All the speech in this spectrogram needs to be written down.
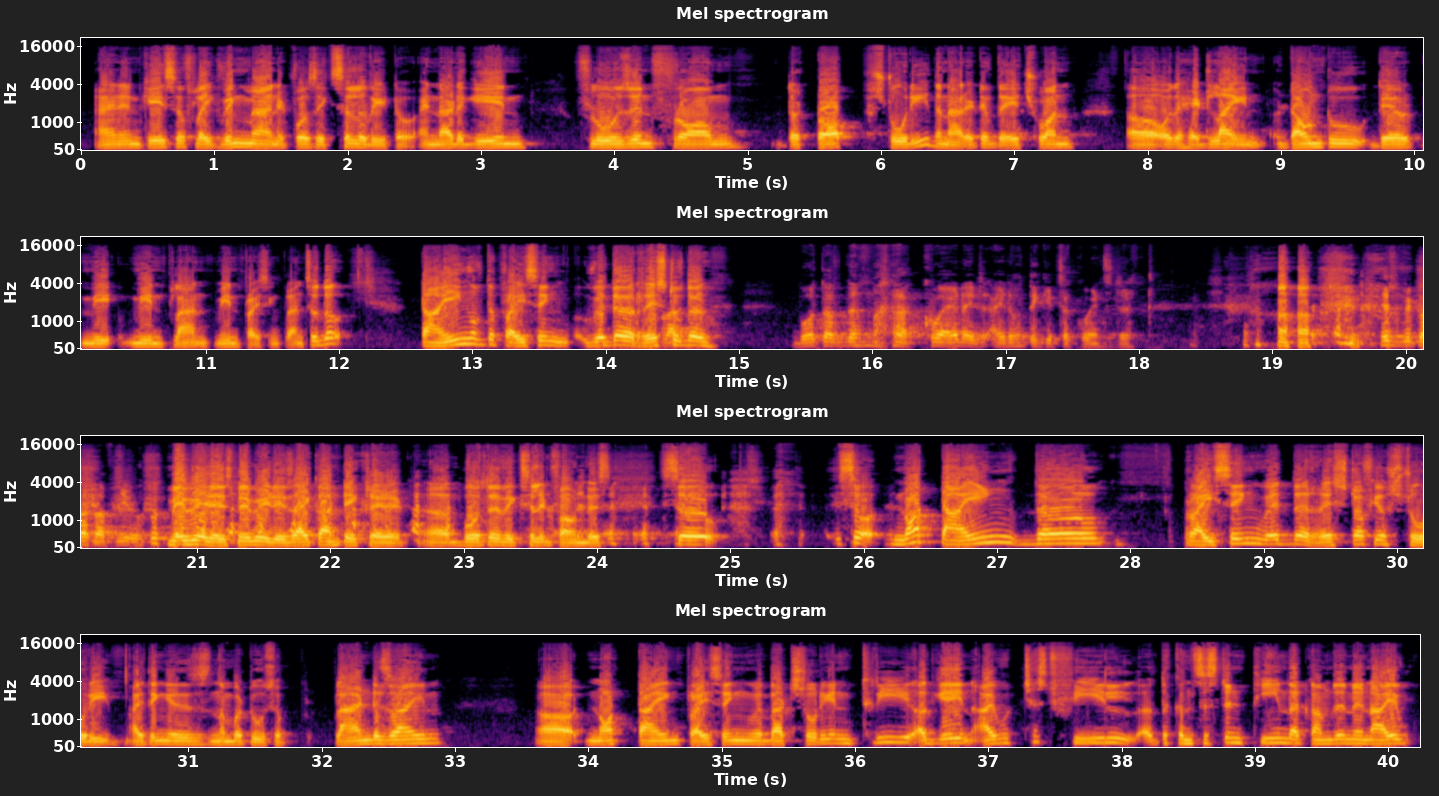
And in case of like Wingman, it was accelerator, and that again flows in from the top story, the narrative, the H1 uh, or the headline, down to their ma- main plan, main pricing plan. So the tying of the pricing with the rest of the both of them are acquired. I, I don't think it's a coincidence. it's because of you. maybe it is maybe it is i can't take credit uh, both have excellent founders so so not tying the pricing with the rest of your story i think is number two so plan design uh, not tying pricing with that story and three again i would just feel uh, the consistent theme that comes in and i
